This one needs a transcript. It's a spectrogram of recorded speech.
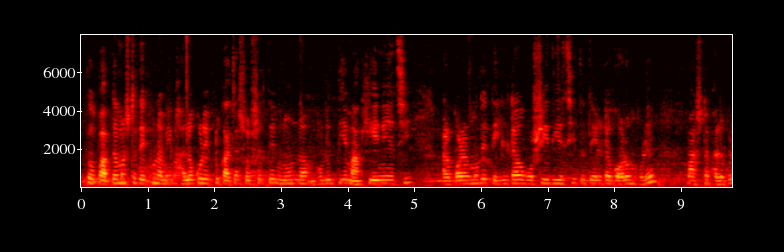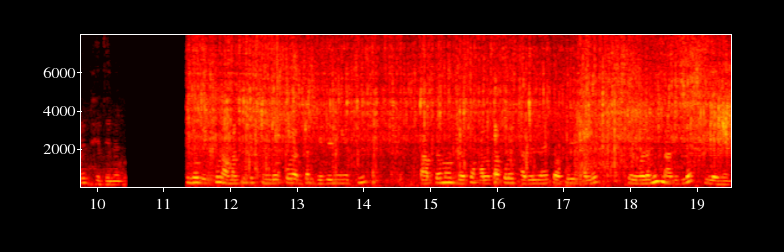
তো পাবদা মাছটা দেখুন, আমি ভালো করে একটু কাঁচা সর্ষের তেল, নুন হলুদ দিয়ে মাখিয়ে নিয়েছি। আর কড়ার মধ্যে তেলটাও বসিয়ে দিয়েছি, তো তেলটা গরম হলে মাছটা ভালো করে ভেজে নেব। দেখুন, আমার কিন্তু সুন্দর করে একদম ভেজে নিয়েছি। পাবদা মাছ যত হালকা করে ভাজা যায়, ততই ভালো। তো এবার আমি মাছগুলো তুলে নেব।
